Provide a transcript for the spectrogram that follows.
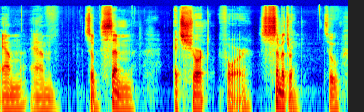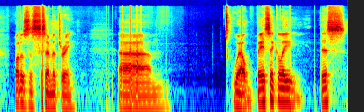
M M. So, SIM, it's short for symmetry. So, what is a symmetry? Um, well, basically, this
